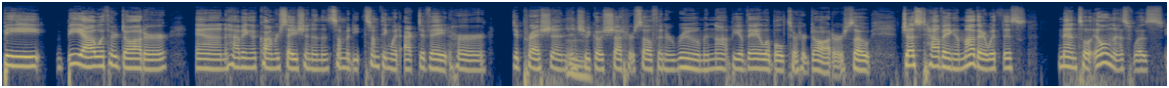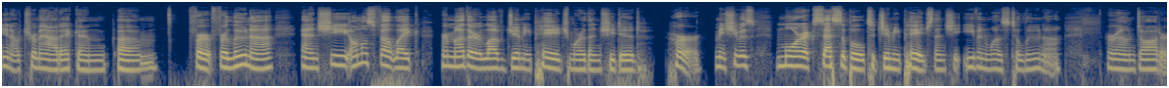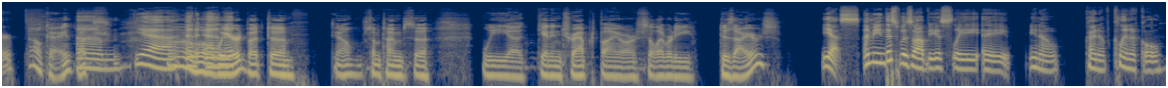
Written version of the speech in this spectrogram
be be out with her daughter and having a conversation and then somebody something would activate her depression and she Mm. would go shut herself in her room and not be available to her daughter so just having a mother with this mental illness was you know traumatic and um for for Luna and she almost felt like her mother loved Jimmy Page more than she did her. I mean, she was more accessible to Jimmy Page than she even was to Luna, her own daughter. Okay, that's Um, yeah, and a little and it- weird, but uh, you know, sometimes uh, we uh, get entrapped by our celebrity desires. Yes. I mean, this was obviously a, you know, kind of clinical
